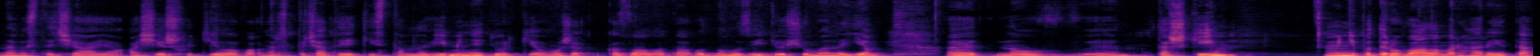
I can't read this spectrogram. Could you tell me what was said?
не вистачає. А ще ж хотіла розпочати якісь там нові мініатюрки. Я вже казала да, в одному з відео, що в мене є пташки. Мені подарувала Маргарита.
